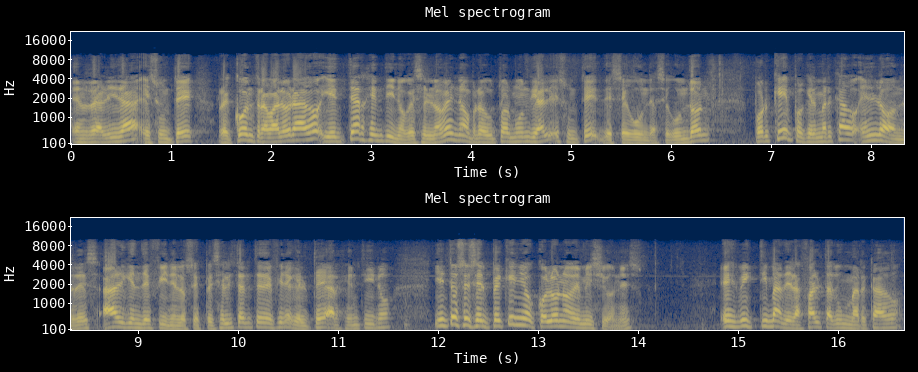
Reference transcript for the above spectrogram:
en realidad es un té recontravalorado, y el té argentino, que es el noveno productor mundial, es un té de segunda, segundón. ¿Por qué? Porque el mercado en Londres, alguien define, los especialistas en té definen que el té argentino, y entonces el pequeño colono de Misiones es víctima de la falta de un mercado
